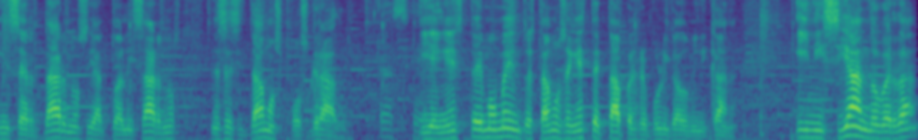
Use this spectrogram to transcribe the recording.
insertarnos y actualizarnos, necesitamos posgrado. Y en este momento estamos en esta etapa en República Dominicana, iniciando, ¿verdad?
